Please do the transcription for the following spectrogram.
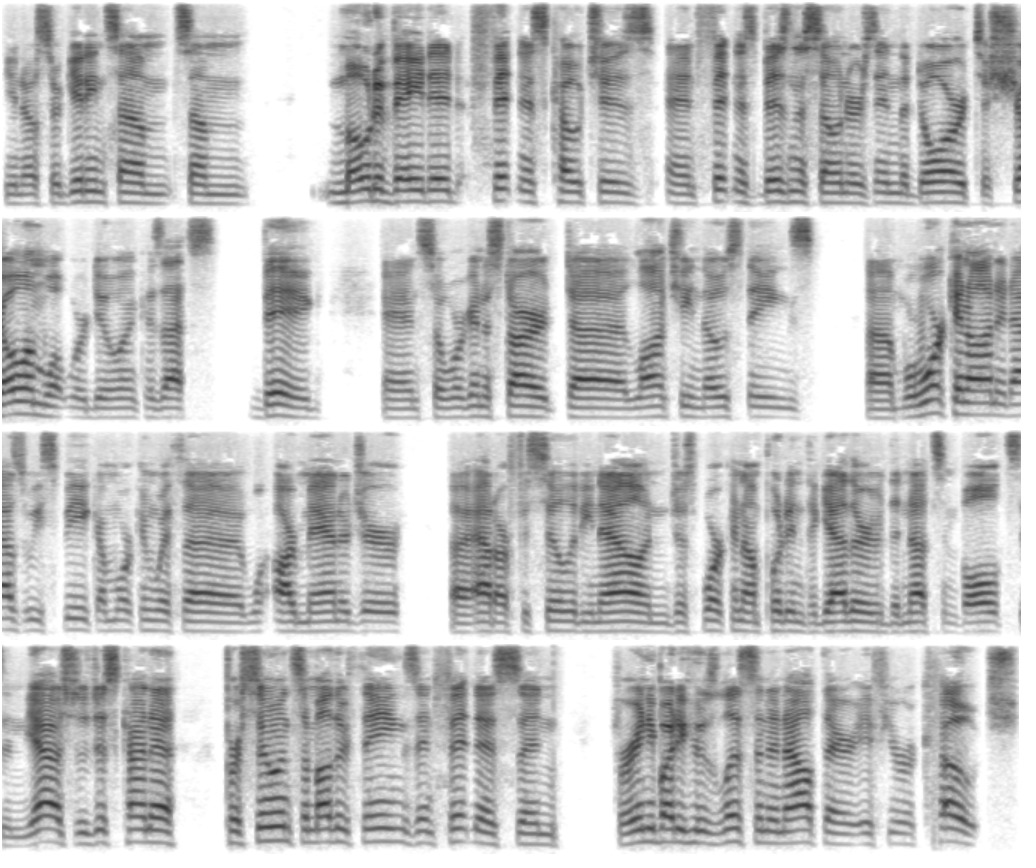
you know so getting some some motivated fitness coaches and fitness business owners in the door to show them what we're doing because that's big. And so we're going to start uh, launching those things um, we're working on it as we speak. I'm working with uh, our manager uh, at our facility now and just working on putting together the nuts and bolts. And yeah so just kind of pursuing some other things in fitness. And for anybody who's listening out there if you're a coach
